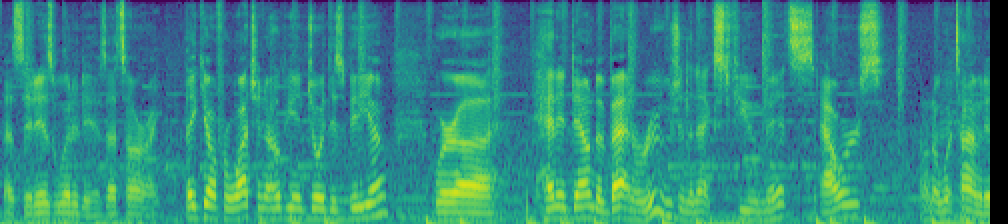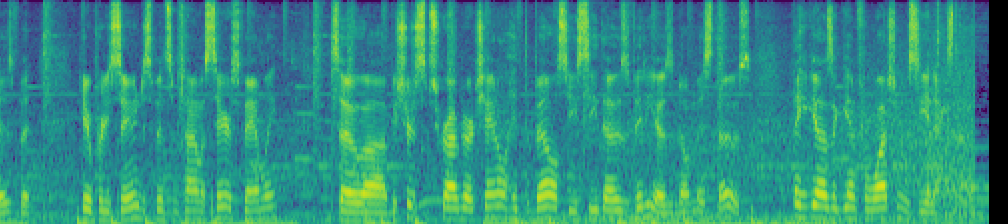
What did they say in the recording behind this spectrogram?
that's it is what it is. That's all right. Thank y'all for watching. I hope you enjoyed this video. We're uh, headed down to Baton Rouge in the next few minutes, hours. I don't know what time it is, but here pretty soon to spend some time with Sarah's family. So uh, be sure to subscribe to our channel, hit the bell so you see those videos and don't miss those. Thank you guys again for watching. We'll see you next time.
